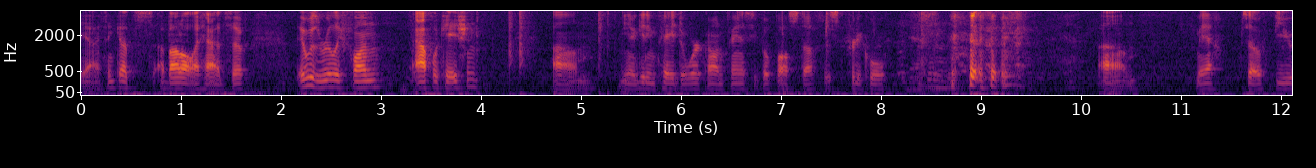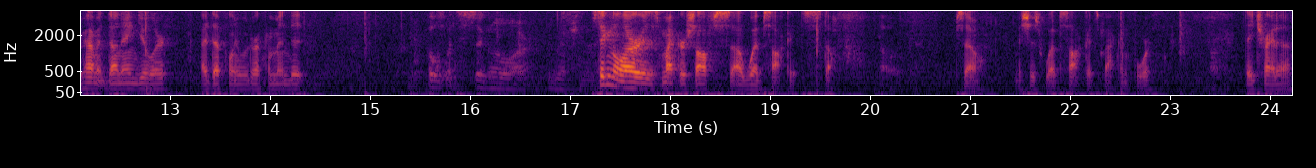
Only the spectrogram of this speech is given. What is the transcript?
yeah, I think that's about all I had. So it was a really fun application. Um, you know, getting paid to work on fantasy football stuff is pretty cool. um, yeah, so if you haven't done Angular, I definitely would recommend it. Oh, what's SignalR? You mentioned that. SignalR is Microsoft's uh, WebSockets stuff. Oh, okay. So it's just WebSockets back and forth. They try to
